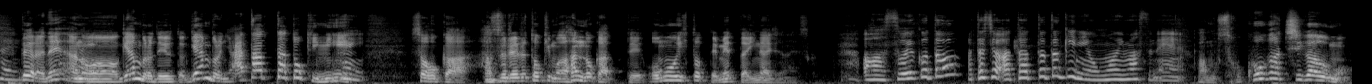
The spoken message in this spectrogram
はい。だからねあの、ギャンブルで言うとギャンブルに当たった時に、はい。そうか外れる時もあんのかって思う人ってめったいないじゃないですかああそういうこと？私は当たった時に思いますね。あもうそこが違うもん。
